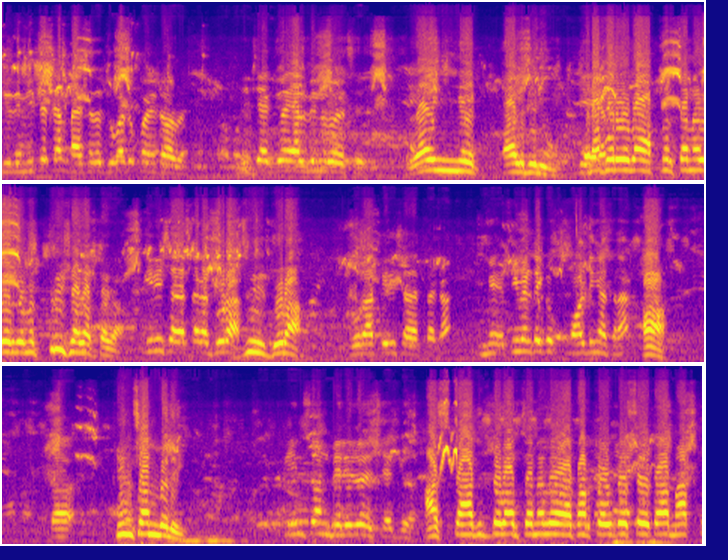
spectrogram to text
যদি নিতে চান ভাইয়ের সাথে যোগাযোগ করে নিতে হবে। নিচে একজন অ্যালবিনো রয়েছে। রেইন নেট অ্যালবিনো এটা পড়বে আপনার চ্যানেলের জন্য ত্রিশ হাজার টাকা। তিরিশ হাজার টাকা জোড়া। জি জোড়া। জোড়া তিরিশ হাজার টাকা। ফিমেলটা একটু মল্টিং আছে না? হ্যাঁ। তো কিনসন বেলি। কিনসন বেলি রয়েছে আজকে আদিত্য ভাই চ্যানেলে অফার চলতেছে এটা মাত্র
